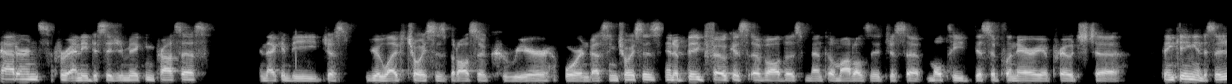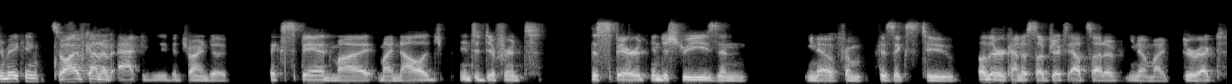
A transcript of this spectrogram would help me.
patterns for any decision making process. And that can be just your life choices, but also career or investing choices. And a big focus of all those mental models is just a multidisciplinary approach to thinking and decision making. So I've kind of actively been trying to expand my my knowledge into different disparate industries and you know from physics to other kind of subjects outside of you know my direct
